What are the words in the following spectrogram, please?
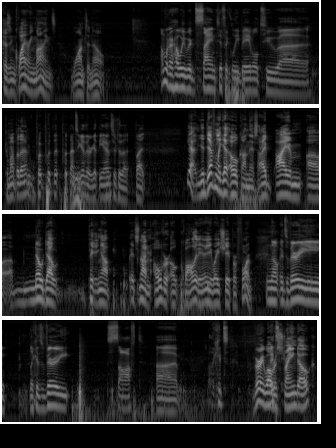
because inquiring minds want to know. I wonder how we would scientifically be able to uh, Come up with that. put put that put that together, get the answer to that. but yeah, you definitely get oak on this. I I am uh, no doubt picking up. It's not an over oak quality in any way, shape, or form. No, it's very like it's very soft. Uh, like it's Very well It's- restrained oak,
